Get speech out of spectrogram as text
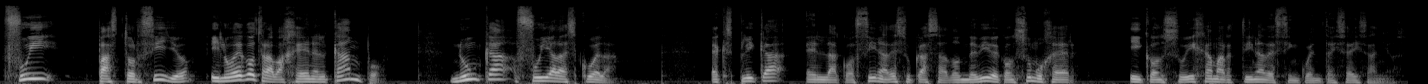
Fui pastorcillo y luego trabajé en el campo. Nunca fui a la escuela. Explica en la cocina de su casa donde vive con su mujer y con su hija Martina de 56 años.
